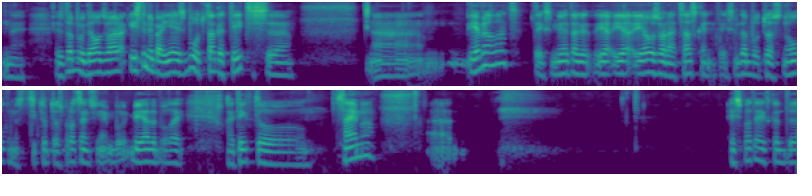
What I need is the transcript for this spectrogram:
Nē. Es dabūju daudz vairāk. Īstenībā, ja es būtu tagad ticis uh, uh, ievēlēts, teiksim, ja, tagad, ja, ja, ja uzvarētu saskaņa, teiksim, dabūt tos 0, cik tur tos procentus viņiem bija jādabū, lai, lai tiktu saimā. Es pateiktu, ka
